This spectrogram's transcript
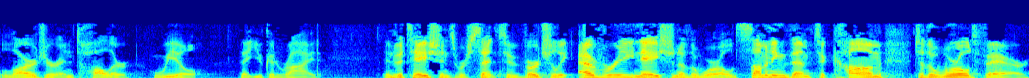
larger and taller wheel that you could ride invitations were sent to virtually every nation of the world, summoning them to come to the World Fair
